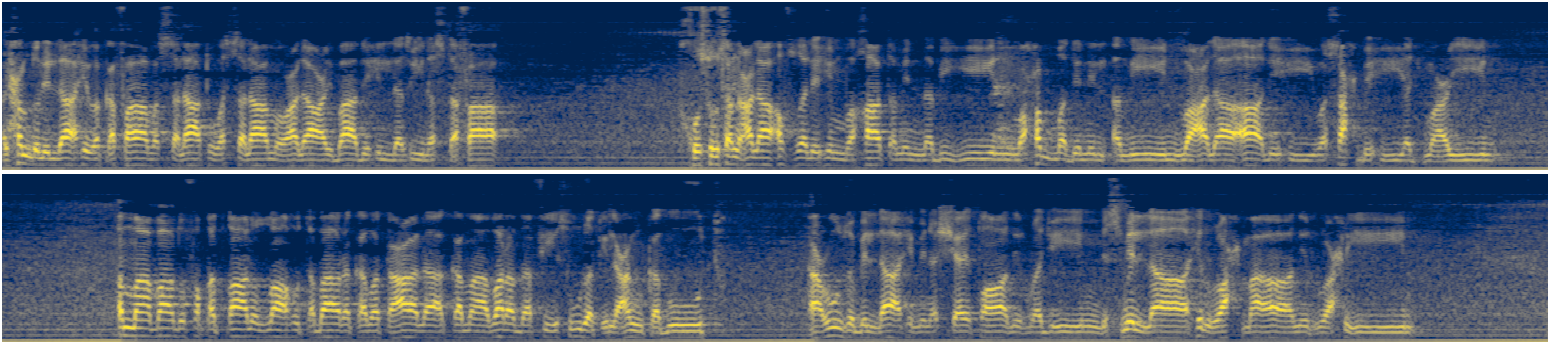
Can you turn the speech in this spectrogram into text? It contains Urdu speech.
الحمد لله وكفى والصلاة والسلام على عباده الذين اصطفى خصوصا على أفضلهم وخاتم النبيين محمد الأمين وعلى آله وصحبه أجمعين أما بعد فقد قال الله تبارك وتعالى كما ورد في سورة العنكبوت أعوذ بالله من الشيطان الرجيم بسم الله الرحمن الرحيم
